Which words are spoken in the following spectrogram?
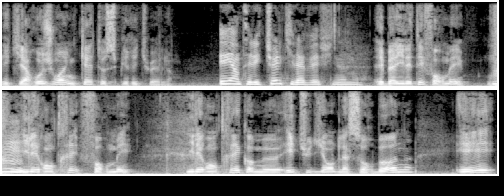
et qui a rejoint une quête spirituelle. Et intellectuelle qu'il avait finalement. Eh bien, il était formé. Hmm. il est rentré formé. Il est rentré comme euh, étudiant de la Sorbonne et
